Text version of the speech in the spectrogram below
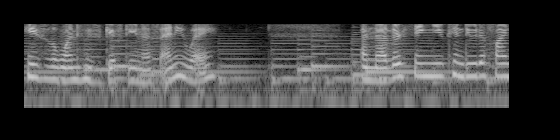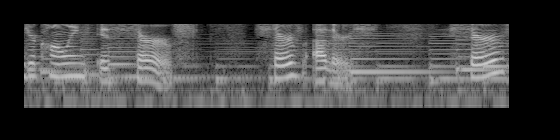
he's the one who's gifting us anyway. Another thing you can do to find your calling is serve. Serve others. Serve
